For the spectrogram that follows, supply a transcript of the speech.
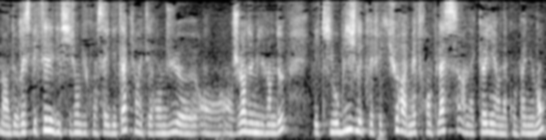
ben, de respecter les décisions du Conseil d'État qui ont été rendues euh, en, juin 2022 et qui obligent les préfectures à mettre en place un accueil et un accompagnement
